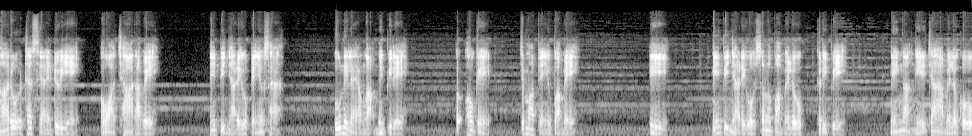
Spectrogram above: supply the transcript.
ငါတို့အထက်ဆရာနဲ့တွေ့ရင်ဘဝချရတာပဲနင်းပညာတွေကိုပြန်ရုပ်ဆန်ဦးနေလိုက်အောင်ကအမိန်ပေးတယ်ဟုတ်ဟုတ်ကဲ့ကျမပြန်ရုပ်ပါမယ်အေးနင်းပညာတွေကိုဆွလွတ်ပါမယ်လို့ကြိပေးနင်းကငဲကြရမယ်လို့ကို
